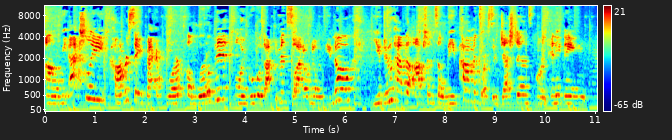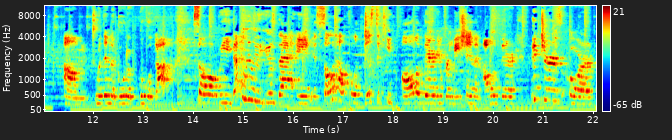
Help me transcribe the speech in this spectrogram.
Um, we actually conversate back and forth a little bit on Google Documents, so I don't know if you know. You do have the option to leave comments or suggestions on anything um, within the Google, Google Doc. So we definitely use that and it's so helpful just to keep all of their information and all of their pictures or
